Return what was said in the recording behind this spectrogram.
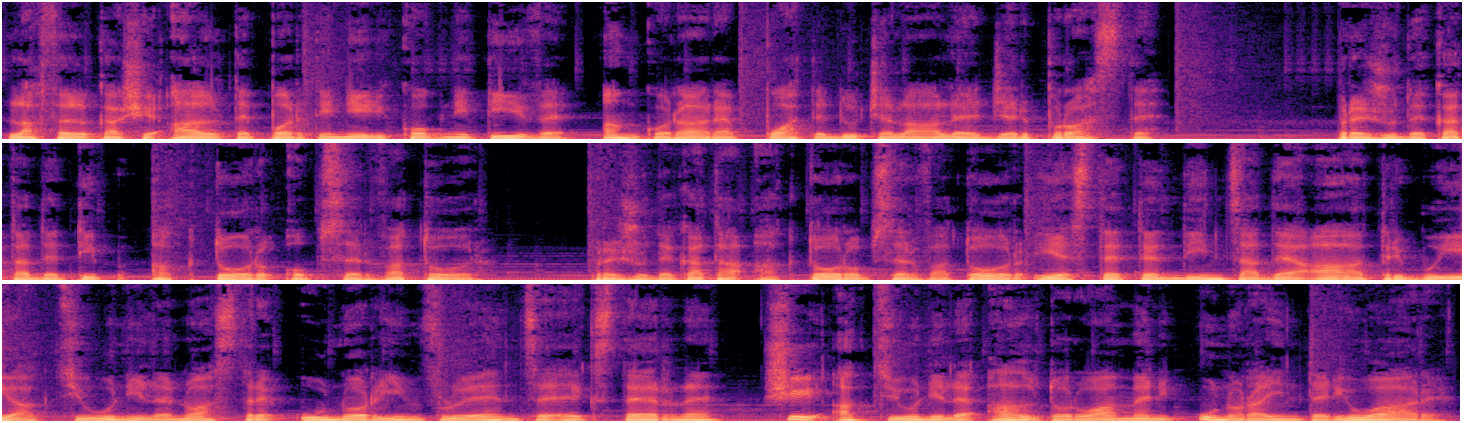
La fel ca și alte părtiniri cognitive, ancorarea poate duce la alegeri proaste. Prejudecata de tip actor-observator Prejudecata actor-observator este tendința de a atribui acțiunile noastre unor influențe externe și acțiunile altor oameni unora interioare.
